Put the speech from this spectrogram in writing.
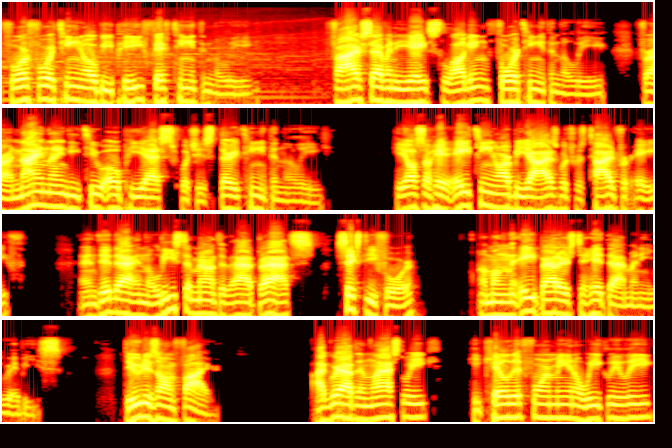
414 OBP, 15th in the league, 578 slugging, 14th in the league, for a 992 OPS, which is 13th in the league. He also hit 18 RBIs, which was tied for eighth, and did that in the least amount of at bats, 64, among the eight batters to hit that many ribbies. Dude is on fire. I grabbed him last week. He killed it for me in a weekly league,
